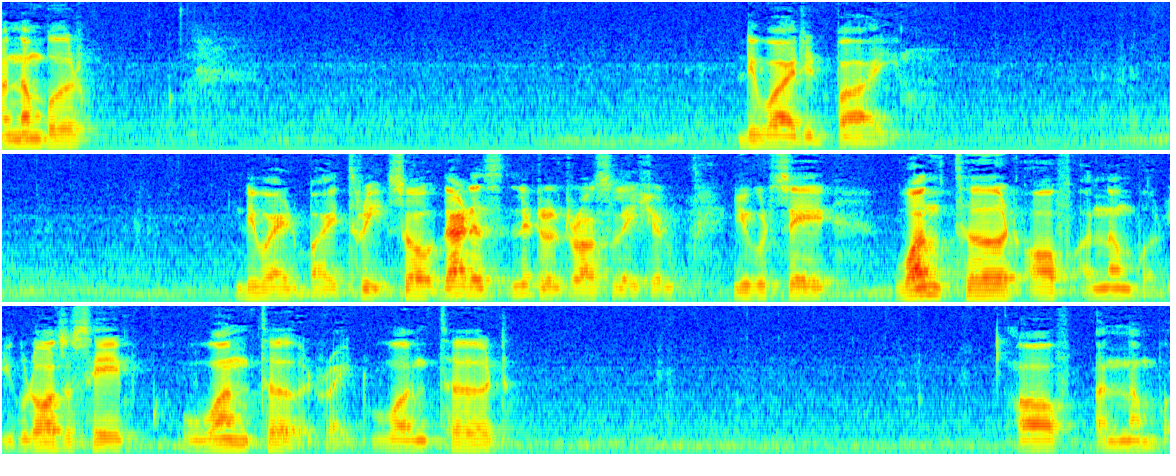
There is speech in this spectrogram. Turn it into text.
a number divided by divided by 3 so that is literal translation. You could say one third of a number. You could also say one third right? One third of a number.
